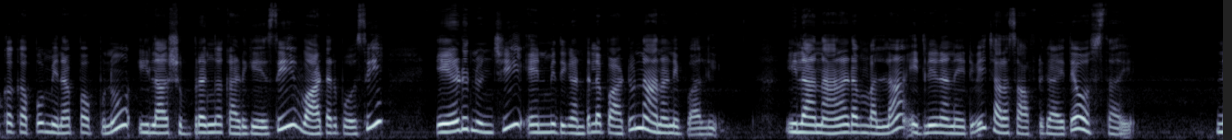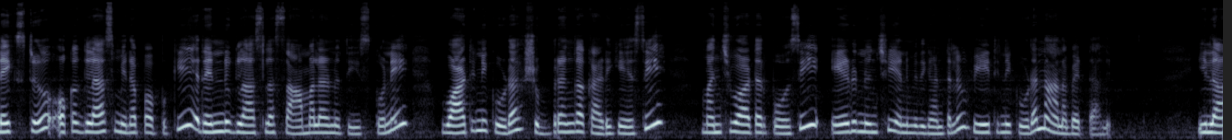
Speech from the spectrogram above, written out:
ఒక కప్పు మినప్పప్పును ఇలా శుభ్రంగా కడిగేసి వాటర్ పోసి ఏడు నుంచి ఎనిమిది గంటల పాటు నాననివ్వాలి. ఇలా నానడం వల్ల ఇడ్లీలు అనేటివి చాలా సాఫ్ట్గా అయితే వస్తాయి. నెక్స్ట్ ఒక గ్లాస్ మినపప్పుకి రెండు గ్లాసుల సామలను తీసుకొని వాటిని కూడా శుభ్రంగా కడిగేసి మంచి వాటర్ పోసి ఏడు నుంచి ఎనిమిది గంటలు వీటిని కూడా నానబెట్టాలి. ఇలా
